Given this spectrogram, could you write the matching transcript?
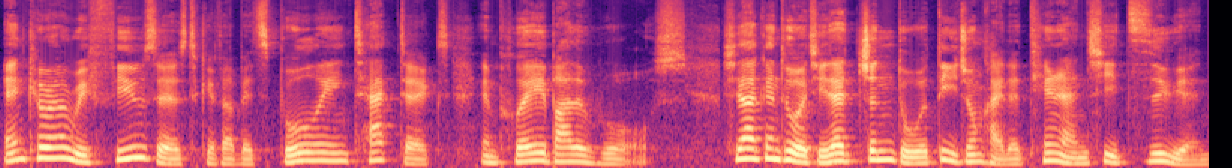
Ankara refuses to give up its bullying tactics and play by the rules。希腊跟土耳其在争夺地中海的天然气资源，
